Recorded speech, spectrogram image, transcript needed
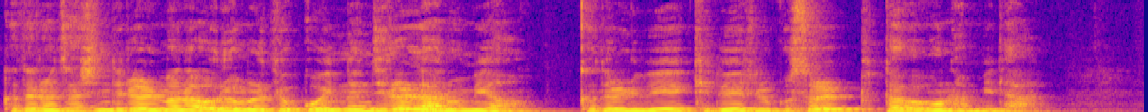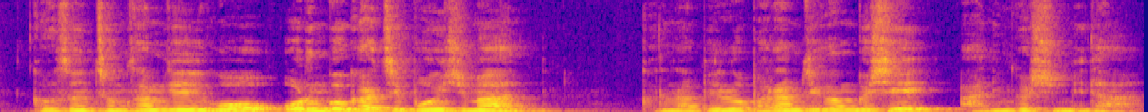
그들은 자신들이 얼마나 어려움을 겪고 있는지를 나누며 그들 위해 기도해 줄 것을 부탁하곤 합니다. 그것은 정상적이고 옳은 것 같이 보이지만 그러나 별로 바람직한 것이 아닌 것입니다.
